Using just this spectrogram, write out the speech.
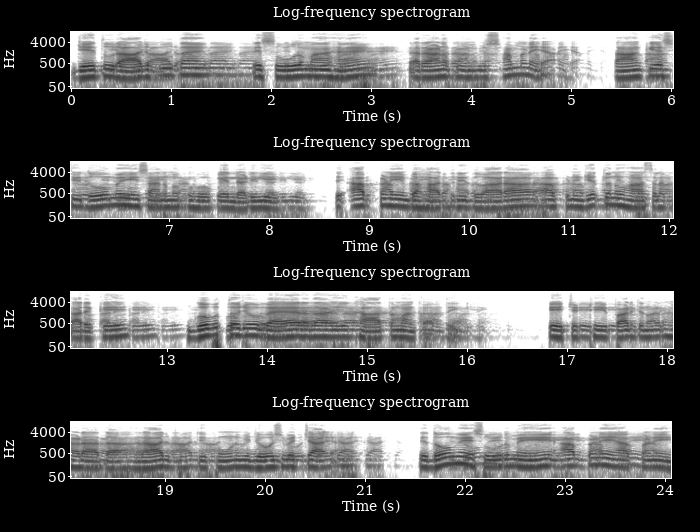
ਜੇ ਤੂੰ ਰਾਜਪੂਤ ਹੈ ਤੇ ਸੂਰਮਾ ਹੈ ਤਾਂ ਰਣਭੂਮੀ ਸਾਹਮਣੇ ਆ, ਤਾਂ ਕਿ ਅਸੀਂ ਦੋਵੇਂ ਹੀ ਸਨਮੁਖ ਹੋ ਕੇ ਲੜੀਏ ਤੇ ਆਪਣੀ ਬਹਾਦਰੀ ਦੁਆਰਾ ਆਪਣੀ ਜਿੱਤ ਨੂੰ ਹਾਸਲ ਕਰਕੇ ਗੁਪਤ ਜੋ ਵੈਰ ਦਾ ਹੀ ਖਾਤਮਾ ਕਰ ਦਈਏ। ਇਹ ਚਿੱਠੀ ਪੜ੍ਹ ਚੰਦਰਹੜਾ ਦਾ ਰਾਜਪੂਤੀ ਖੂਨ ਵੀ ਜੋਸ਼ ਵਿੱਚ ਆਇਆ। ਤੇ ਦੋਵੇਂ ਸੂਰਮੇ ਆਪਣੇ ਆਪਣੇ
